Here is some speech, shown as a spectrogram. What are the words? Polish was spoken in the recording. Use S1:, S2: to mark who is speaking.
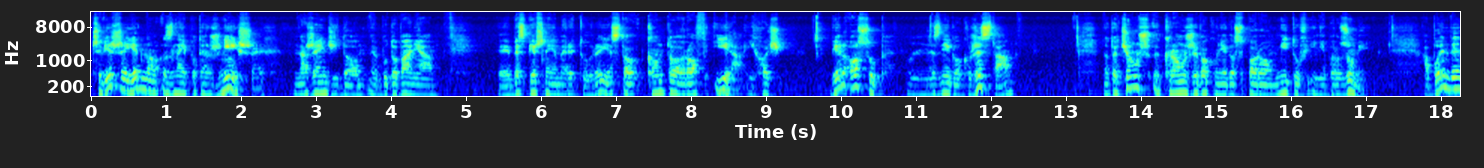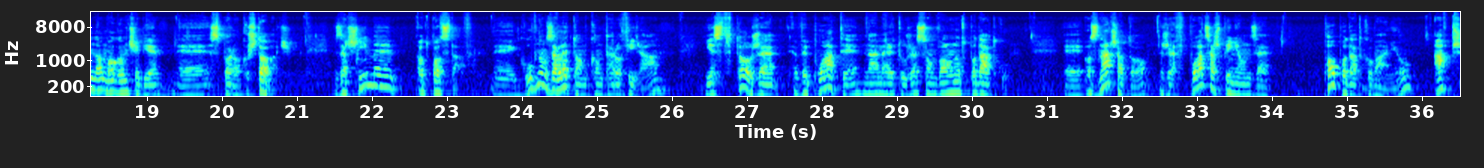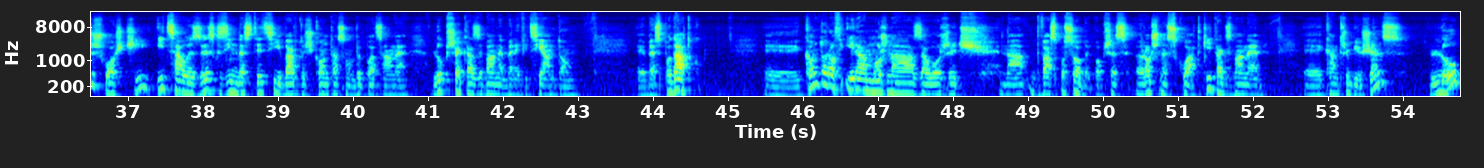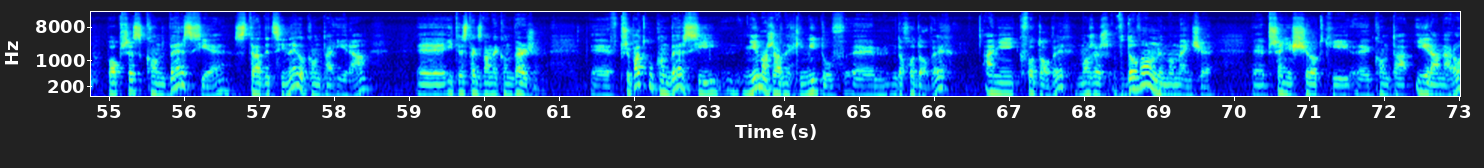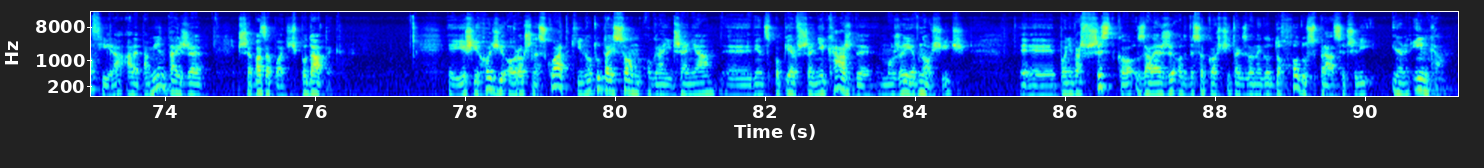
S1: Czy wiesz, że jedno z najpotężniejszych narzędzi do budowania y, bezpiecznej emerytury jest to konto Roth IRA i choć wiele osób mm, z niego korzysta, no to wciąż krąży wokół niego sporo mitów i nieporozumień. A błędy no, mogą Ciebie e, sporo kosztować. Zacznijmy od podstaw. E, Główną zaletą konta Rothira jest to, że wypłaty na emeryturze są wolne od podatku. E, Oznacza to, że wpłacasz pieniądze po podatkowaniu, a w przyszłości i cały zysk z inwestycji i wartość konta są wypłacane lub przekazywane beneficjantom e, bez podatku. E, Konto Roth IRA można założyć na dwa sposoby: poprzez roczne składki, tak zwane contributions, lub poprzez konwersję z tradycyjnego konta IRA e, i to jest tak zwane conversion. E, W przypadku konwersji nie ma żadnych limitów em, dochodowych ani kwotowych. Możesz w dowolnym momencie e, przenieść środki e, konta IRA na Roth IRA, ale pamiętaj, że trzeba zapłacić podatek. E, Jeśli chodzi o roczne składki, no tutaj są ograniczenia, e, więc po pierwsze nie każdy może je wnosić, e, ponieważ wszystko zależy od wysokości tak zwanego dochodu z pracy, czyli earned income.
